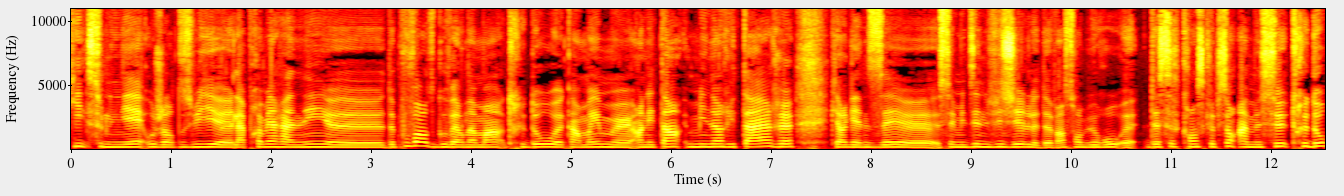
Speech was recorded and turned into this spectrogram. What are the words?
qui soulignait aujourd'hui euh, la première année euh, de pouvoir du gouvernement Trudeau, quand même en étant minoritaire, qui organisait ce midi une vigile devant son bureau de circonscription à Monsieur Trudeau.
